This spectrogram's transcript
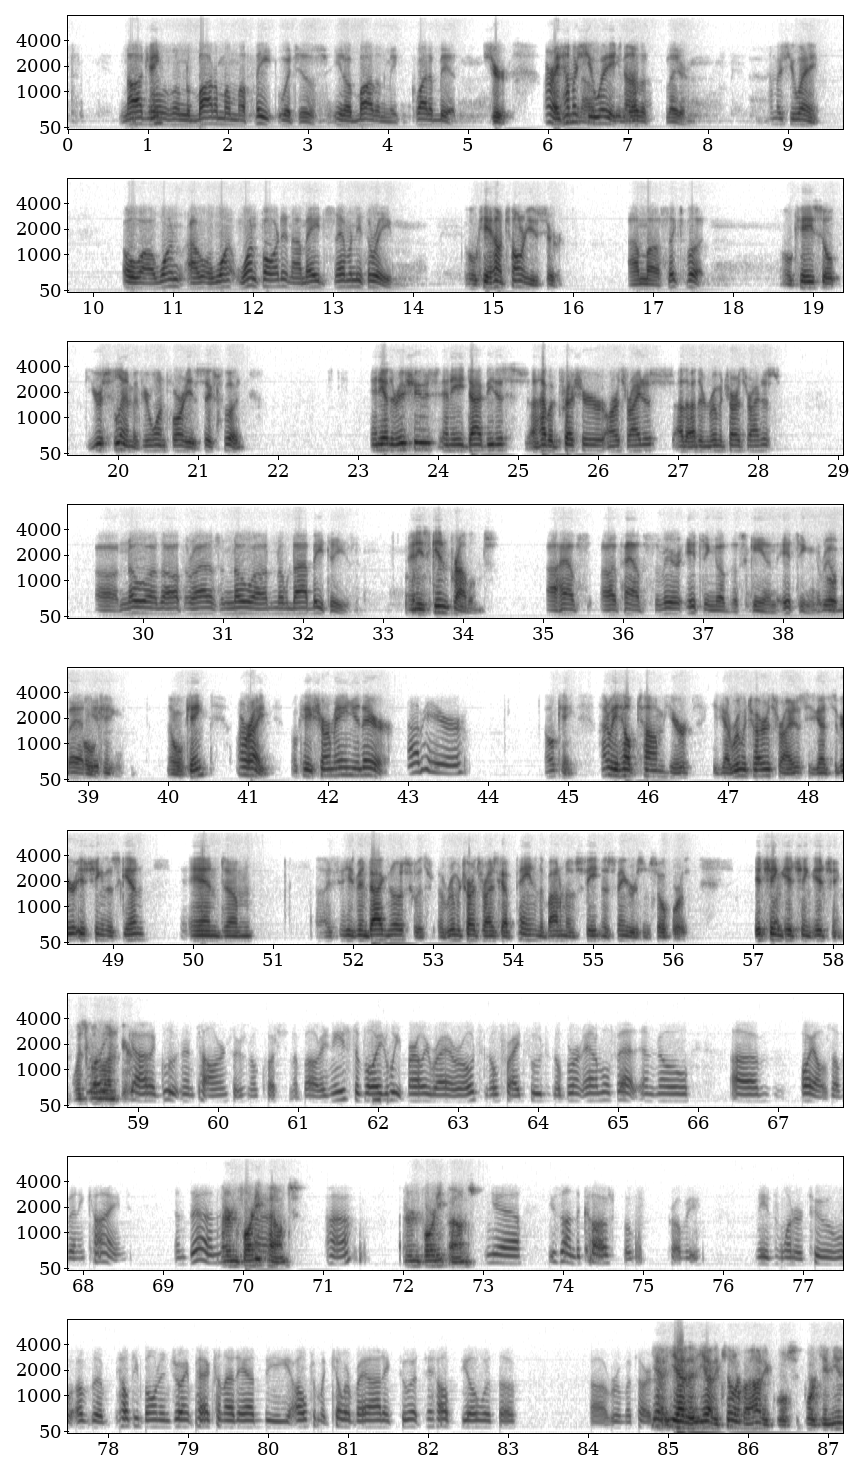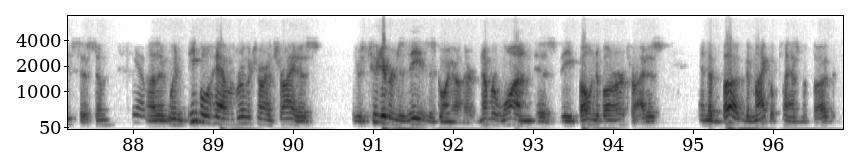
nodules Okay. on the bottom of my feet, which is, you know, bothering me quite a bit. Sure. All right, how much do you weigh, Tom? later. How much do you weigh? Oh, uh, one, uh, one, 140, and I'm age 73. Okay, how tall are you, sir? I'm uh, six foot. Okay, so you're slim if you're 140 at six foot. Any other issues? Any diabetes, uh, high blood pressure, arthritis, other, other than rheumatoid arthritis? Uh, no other arthritis and no uh, no diabetes. Any skin problems? I have I have severe itching of the skin, itching, real bad okay. itching. Okay. All right. Okay, Charmaine, you there? I'm here. Okay. How do we help Tom here? He's got rheumatoid arthritis. He's got severe itching of the skin, and um, uh, he's been diagnosed with rheumatoid arthritis. He's got pain in the bottom of his feet and his fingers and so forth. Itching, itching, itching. What's well, going on here? He's got a gluten intolerance. There's no question about it. He needs to avoid wheat, barley, rye, or oats. No fried foods, no burnt animal fat, and no um, oils of any kind. And then 140 uh, pounds. Huh? 140 pounds. Yeah, he's on the cusp of probably needs one or two of the healthy bone and joint packs, and I'd add the ultimate killer biotic to it to help deal with the uh, rheumatoid. Yeah, yeah, the, yeah. The killer biotic will support the immune system. Yep. Uh, when people have rheumatoid arthritis, there's two different diseases going on there. Number one is the bone-to-bone arthritis, and the bug, the mycoplasma bug,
